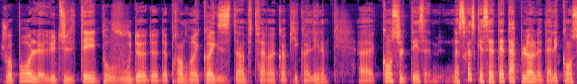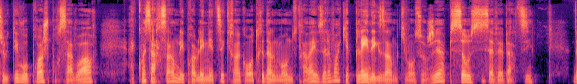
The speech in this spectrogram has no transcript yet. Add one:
je ne vois pas l'utilité pour vous de, prendre un cas existant et de faire un copier-coller. consulter, ne serait-ce que cette étape-là, d'aller consulter vos proches pour savoir à quoi ça ressemble les problèmes éthiques rencontrés dans le monde du travail, vous allez voir qu'il y a plein d'exemples qui vont surgir, puis ça aussi, ça fait partie de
